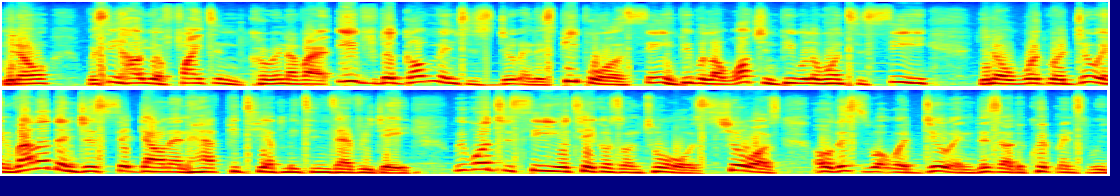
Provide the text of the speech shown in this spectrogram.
You know, we see how you're fighting coronavirus. If the government is doing this, people are seeing, people are watching, people want to see, you know, what we're doing. Rather than just sit down and have PTF meetings every day, we want to see you take us on tours, show us, oh, this is what we're doing. These are the equipments we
